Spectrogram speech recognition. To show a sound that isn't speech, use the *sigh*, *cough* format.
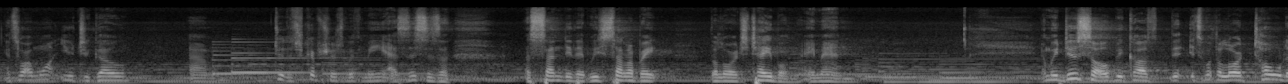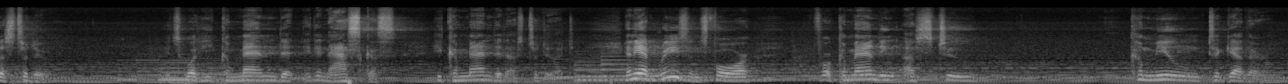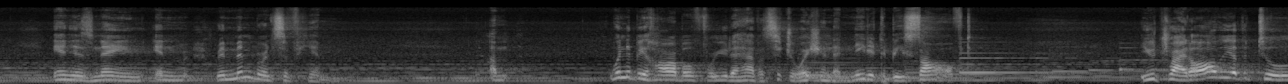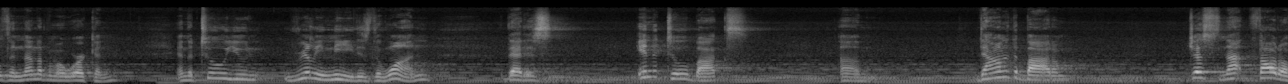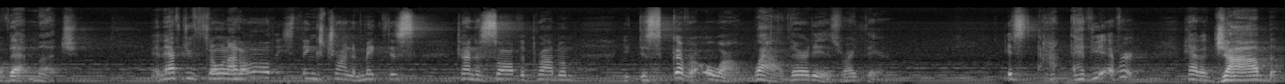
And so I want you to go um, to the scriptures with me as this is a, a Sunday that we celebrate the Lord's table. Amen. And we do so because it's what the Lord told us to do. It's what He commanded. He didn't ask us, He commanded us to do it. And He had reasons for, for commanding us to commune together in his name in remembrance of him. Um, wouldn't it be horrible for you to have a situation that needed to be solved? You tried all the other tools and none of them are working, and the tool you really need is the one that is in the toolbox, um, down at the bottom, just not thought of that much. And after you've thrown out all these things trying to make this trying to solve the problem, you discover, oh wow, wow, there it is right there. It's, have you ever had a job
